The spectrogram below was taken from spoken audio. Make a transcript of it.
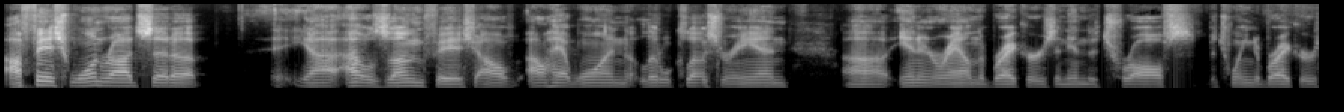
I'll fish one rod setup. eh, Yeah, I'll zone fish. I'll I'll have one a little closer in, uh, in and around the breakers and in the troughs between the breakers.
